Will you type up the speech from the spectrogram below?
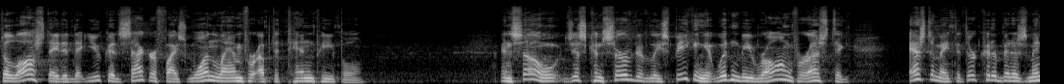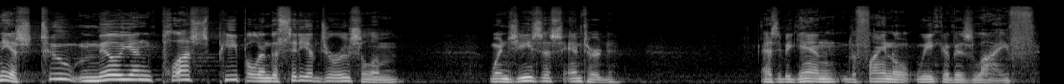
the law stated that you could sacrifice one lamb for up to 10 people. And so, just conservatively speaking, it wouldn't be wrong for us to estimate that there could have been as many as 2 million plus people in the city of Jerusalem when Jesus entered as he began the final week of his life.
